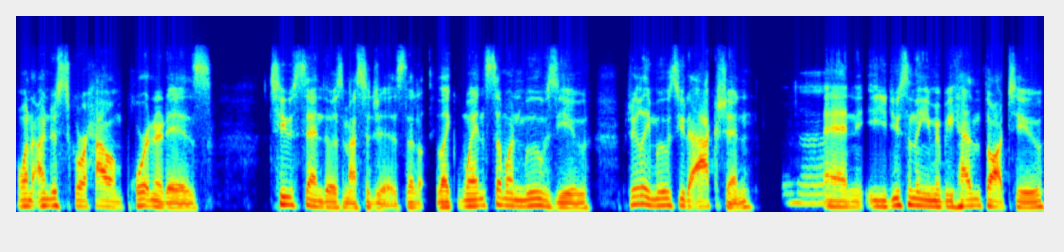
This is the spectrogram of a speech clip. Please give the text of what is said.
want to underscore how important it is to send those messages that, like, when someone moves you, particularly moves you to action, Mhm. and you do something you maybe hadn't thought to.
